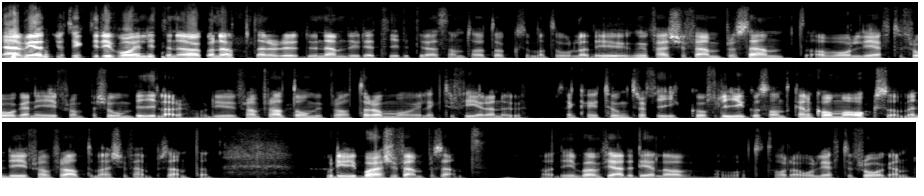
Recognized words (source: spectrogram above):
Nej, men jag, jag, tyckte det var en liten ögonöppnare. Du, du nämnde ju det tidigt i det här samtalet också Matola. Det är ungefär 25 procent av oljeefterfrågan är från personbilar och det är ju framförallt de vi pratar om att elektrifiera nu. Sen kan ju tung trafik och flyg och sånt kan komma också, men det är framförallt de här 25 procenten. Och det är ju bara 25 procent. Ja, det är bara en fjärdedel av, av totala oljeefterfrågan.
